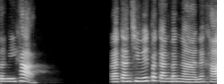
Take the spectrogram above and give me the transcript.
จากนี้ค่ะ ประกันชีวิตประกันบรรนานนะคะ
